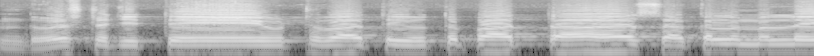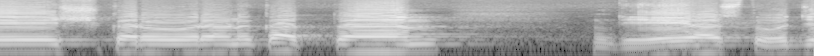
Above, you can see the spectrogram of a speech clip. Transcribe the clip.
ਦੁਸ਼ਟ ਜਿਤੇ ਉਠਵਾਤੀ ਉਤਪਾਤਾ, ਸਕਲ ਮਲੇਸ਼ ਕਰੋ ਰਣ ਘਾਤਾ। ਜੇ ਅਸਤੁਜ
